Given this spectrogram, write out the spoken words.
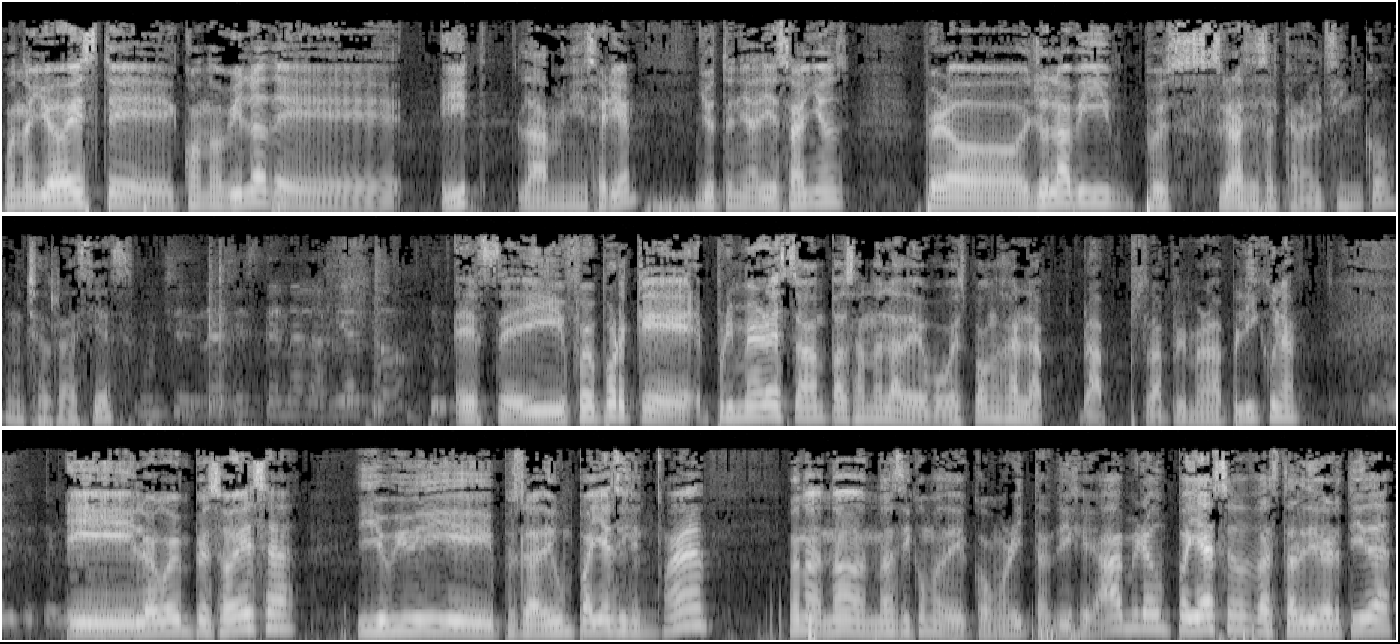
Bueno, yo este, cuando vi la de It, la miniserie, yo tenía 10 años, pero yo la vi pues gracias al Canal 5, muchas gracias. Muchas gracias, canal abierto. Este, y fue porque primero estaban pasando la de Bob Esponja, la, la, pues, la primera película. Y luego empezó esa. Y yo vi pues la de un payaso y dije, ah, bueno, no, no así como de como ahorita dije, ah, mira un payaso, va a estar divertida.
